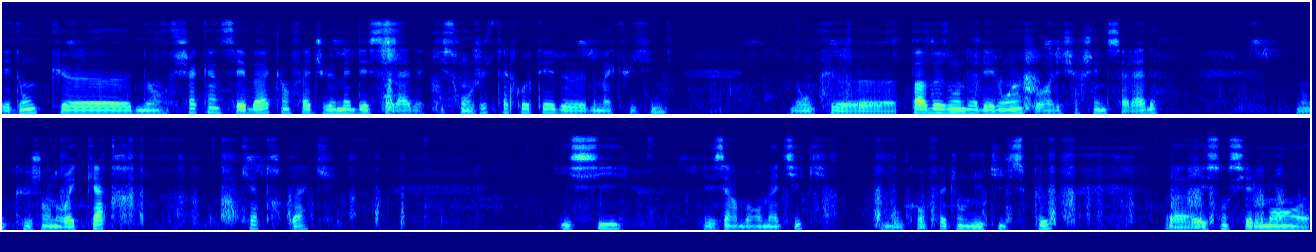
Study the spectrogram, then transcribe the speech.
Et donc euh, dans chacun de ces bacs, en fait, je vais mettre des salades qui seront juste à côté de, ma cuisine. Donc euh, pas besoin d'aller loin pour aller chercher une salade. Donc j'en aurai 4, 4 bacs. Ici, les herbes aromatiques. Donc en fait j'en utilise peu. essentiellement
